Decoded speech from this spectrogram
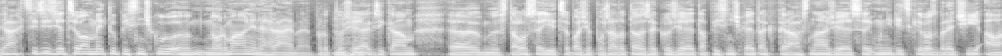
já chci říct, že třeba my tu písničku eh, normálně nehrajeme, protože, mm-hmm. jak říkám, eh, stalo se jí třeba, že pořadatel řekl, že ta písnička je tak krásná, že se u ní vždycky rozbrečí a,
